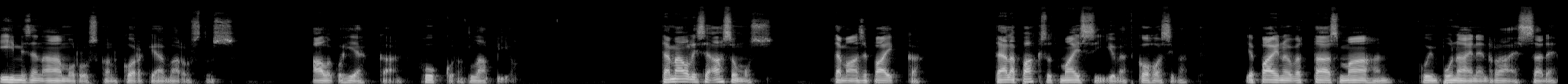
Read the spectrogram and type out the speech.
Ihmisen aamuruskon korkea varustus. Alkuhiekkaan hukkunut lapio. Tämä oli se asumus. Tämä on se paikka. Täällä paksut maissijyvät kohosivat ja painoivat taas maahan kuin punainen raesade.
